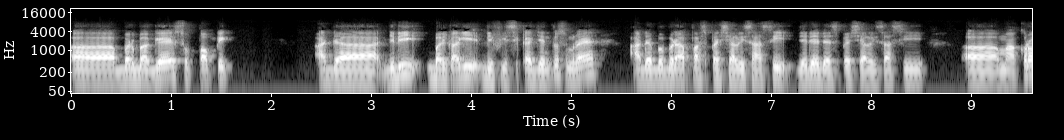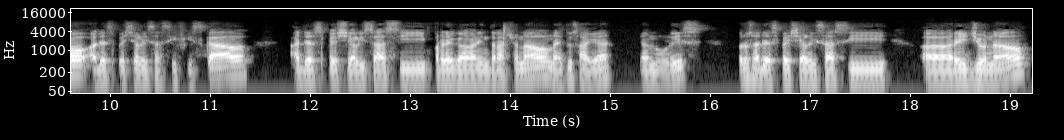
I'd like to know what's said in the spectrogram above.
uh, berbagai subtopik. Ada jadi balik lagi divisi kajian itu sebenarnya ada beberapa spesialisasi. Jadi ada spesialisasi uh, makro ada spesialisasi fiskal ada spesialisasi perdagangan internasional. Nah itu saya yang nulis. Terus ada spesialisasi uh, regional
